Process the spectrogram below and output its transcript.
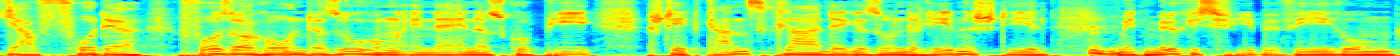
Ja, vor der Vorsorgeuntersuchung in der Endoskopie steht ganz klar der gesunde Lebensstil mhm. mit möglichst viel Bewegung,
